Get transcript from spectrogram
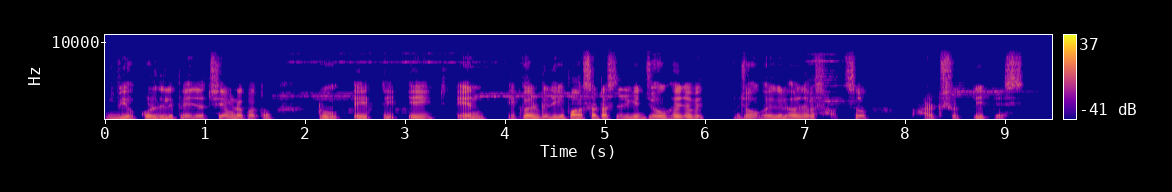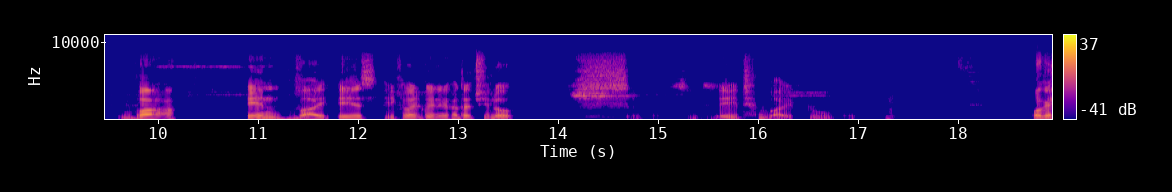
বিয়োগ করে দিলে পেয়ে যাচ্ছি আমরা কত? Two eighty eight N equal to এদিকে পাঁচশো আঠাশ এদিকে যোগ হয়ে যাবে। যোগ হয়ে গেলে হয়ে যাবে সাতশো আটষট্টি এস বা N by S equal to এনের খাতা ছিল এইট বাই টু ওকে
